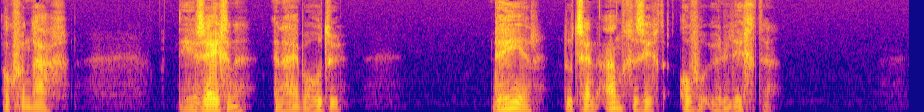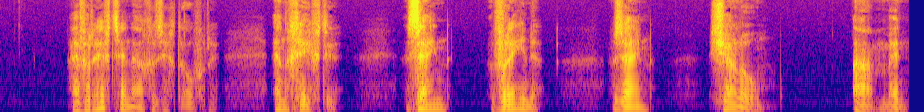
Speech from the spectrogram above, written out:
ook vandaag. De Heer zegene en hij behoedt u. De Heer doet zijn aangezicht over u lichten. Hij verheft zijn aangezicht over u en geeft u zijn vrede, zijn shalom. Amen.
